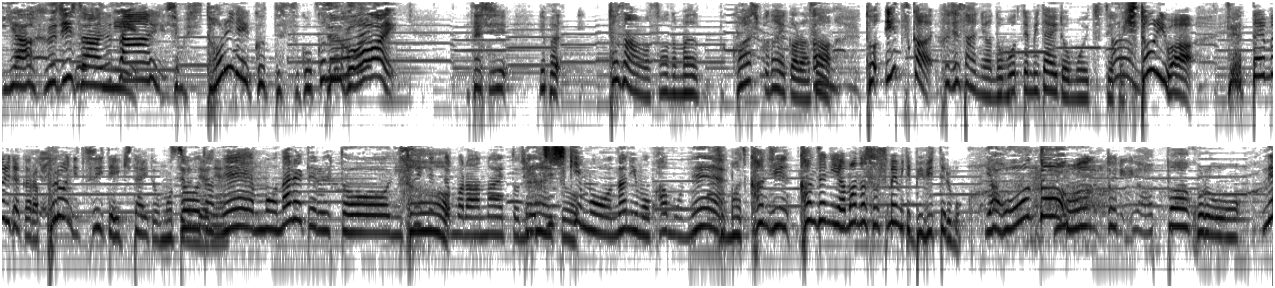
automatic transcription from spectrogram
いや、富士山に。さん、しも一人で行くってすごくない？すごい。私、やっぱ、登山はそんな、ま、詳しくないからさ、と、いつか富士山には登ってみたいと思いつつ、やっぱうん一人は絶対無理だから、プロについていきたいと思ってるんそうだだよね。ね。もう慣れてる人についてってもらわないとね、知識も何もかもそうね。まず完全完全に山のすすめ見てビビってるもん。いや、ほんと。本当に、やっぱこれを、ね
